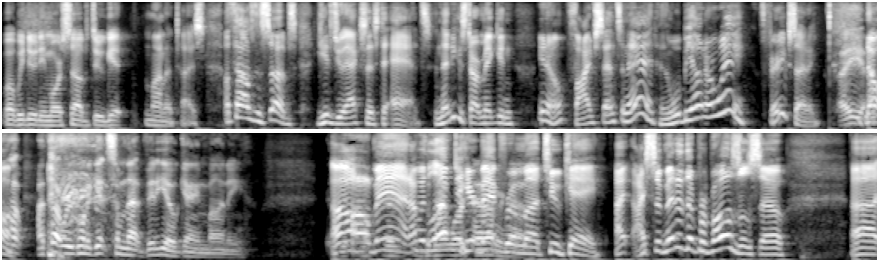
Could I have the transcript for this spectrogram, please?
Well, we do need more subs to get monetized. A thousand subs gives you access to ads, and then you can start making, you know, five cents an ad, and we'll be on our way. It's very exciting. Hey, no, I, thought, I thought we were going to get some of that video game money. Oh man, I would love to hear back from uh, 2K. I, I submitted the proposal, so uh,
